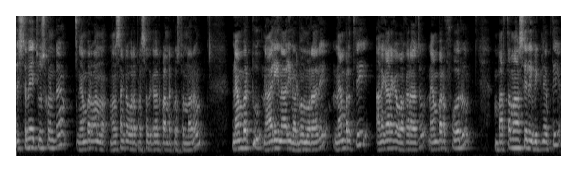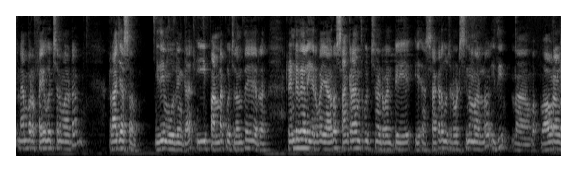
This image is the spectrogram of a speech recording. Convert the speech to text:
లిస్ట్ వే చూసుకుంటే నెంబర్ వన్ మనశంకర వరప్రసాద్ గారు పండగకు వస్తున్నారు. నెంబర్ టూ నారీ నారీ నడుమ మురారి. నెంబర్ త్రీ అనగనగా ఒకరాజు నెంబర్ ఫోర్ భర్తమాశీలి విజ్ఞప్తి. నెంబర్ ఫైవ్ వచ్చినమాట రాజాసాబ్. ఇది మూవీ ఇంకా. ఈ పండగకు వచ్చినంత రెండు వేల ఇరవై ఆరు సంక్రాంతికి వచ్చినటువంటి సంక్రాంతికి వచ్చినటువంటి సినిమాల్లో ఇది ఓవరాల్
